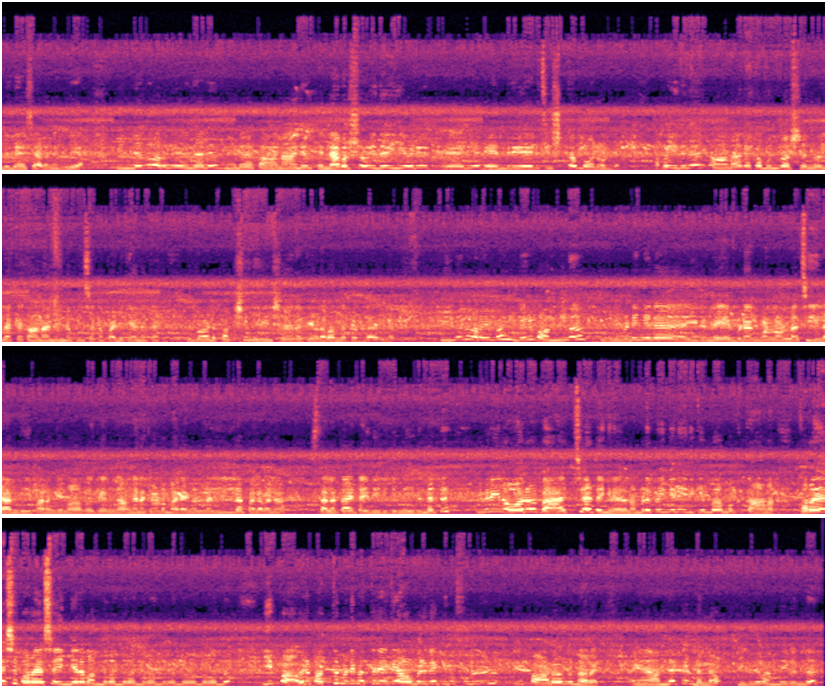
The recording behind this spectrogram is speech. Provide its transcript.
ഒരു ദേശാടന കിളിയാണ് പിന്നെന്ന് പറഞ്ഞു കഴിഞ്ഞാൽ ഇതിനെ കാണാനും എല്ലാ വർഷവും ഇത് ഈ ഒരു ഏരിയ കേന്ദ്രീകരിച്ച് ഇഷ്ടം പോലെ ഉണ്ട്. അപ്പോൾ ഇതിനെ കാണാനൊക്കെ മുൻ വർഷങ്ങളിലൊക്കെ കാണാനും ഇതിനെക്കുറിച്ചൊക്കെ പഠിക്കാനൊക്കെ ഒരുപാട് പക്ഷി നിരീക്ഷകരൊക്കെ ഇവിടെ വന്നിട്ടുണ്ടായിരുന്നു. പിന്നെന്ന് പറയുമ്പോൾ ഇവർ വന്ന് ഇവിടെ ഇങ്ങനെ ഇരുന്ന് ഇവിടങ്ങളിലുള്ള ചീലാന്തി പറങ്കിമാവ് തെങ്ങ് അങ്ങനെയൊക്കെയുള്ള മരങ്ങളിലെല്ലാം പല പല സ്ഥലത്തായിട്ടാണ് ഇത് ഇരിക്കുന്നത്. ഇരുന്നിട്ട് ഇവരിങ്ങനെ ഓരോ ബാച്ചായിട്ട് ഇങ്ങനെ വരും. നമ്മളിപ്പോൾ ഇങ്ങനെ ഇരിക്കുമ്പോൾ നമുക്ക് കാണാം. കുറേശ്ശെ കുറേശ്ശെ ഇങ്ങനെ വന്ന് വന്ന് വന്ന് വന്ന് വന്ന് വന്ന് വന്ന് ഈ ഒരു പത്ത് മണി പത്തരയൊക്കെ ആകുമ്പോഴത്തേക്ക് ഇത് ഫുൾ ഈ പാടം അങ്ങ് നിറയും. എന്നിട്ടുണ്ടല്ലോ ഇവർ വന്നിരുന്ന്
